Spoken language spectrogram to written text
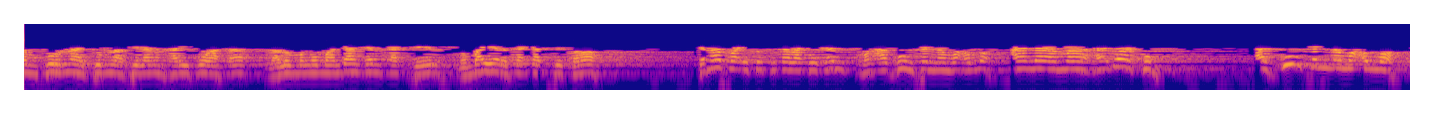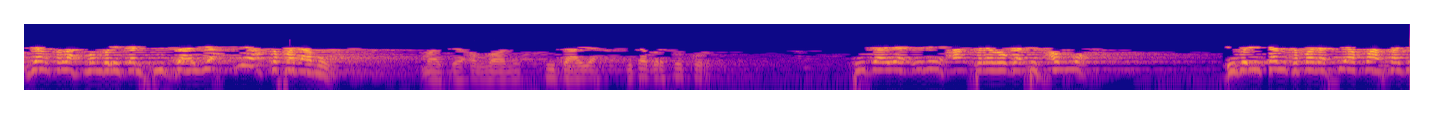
sempurna jumlah bilangan hari puasa, lalu mengumandangkan takbir, membayar zakat fitrah. Kenapa itu kita lakukan? Mengagungkan nama Allah. Ala ma hadakum. Agungkan nama Allah yang telah memberikan hidayahnya kepadamu. Masya Allah ini hidayah. Kita bersyukur. Hidayah ini hak prerogatif Allah diberikan kepada siapa saja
